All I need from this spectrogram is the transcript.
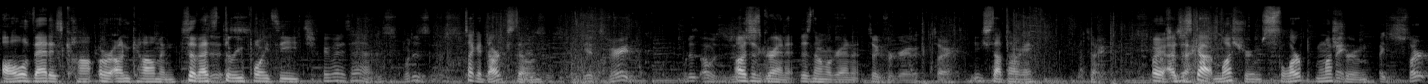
all of that is com or uncommon. So that's this? three points each. Wait, what is that? this- what is this? It's like a dark stone. Yeah, it's very. What is? Oh, is it just? Oh, it's just granite. Just normal granite. Took it for granted. Sorry. You can stop talking. Sorry. Wait, so I just sorry. got mushroom. Slurp mushroom. Wait, slurp.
